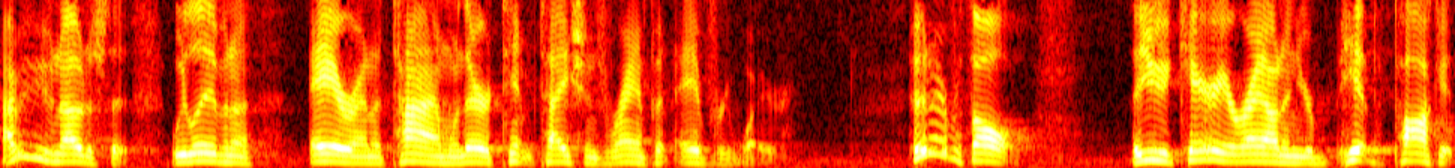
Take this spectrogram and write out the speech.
How many of you noticed that we live in an era and a time when there are temptations rampant everywhere? Who'd ever thought that you could carry around in your hip pocket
